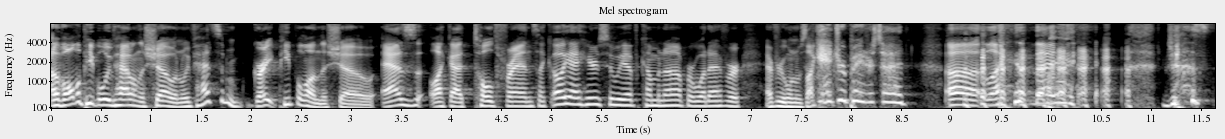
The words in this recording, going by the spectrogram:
of all the people we've had on the show, and we've had some great people on the show, as like I told friends, like, oh yeah, here's who we have coming up or whatever. Everyone was like, Andrew Peterson, uh, like they just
